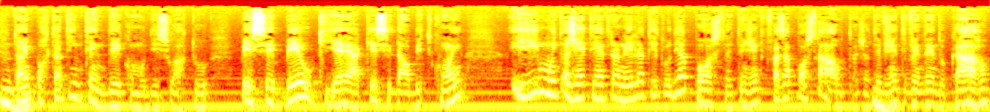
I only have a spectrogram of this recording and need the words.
Uhum. Então é importante entender, como disse o Arthur, perceber o que é a que se dá o Bitcoin. E muita gente entra nele a título de aposta. E tem gente que faz aposta alta. Já teve uhum. gente vendendo carro.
